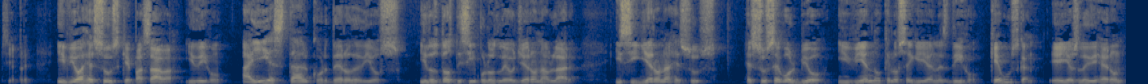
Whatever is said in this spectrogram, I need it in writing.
siempre, y vio a Jesús que pasaba y dijo, Ahí está el Cordero de Dios. Y los dos discípulos le oyeron hablar y siguieron a Jesús. Jesús se volvió y viendo que lo seguían les dijo, ¿qué buscan? ellos le dijeron,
